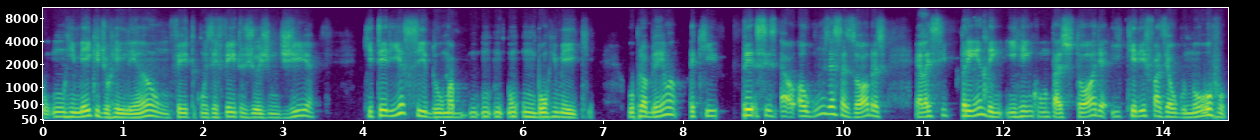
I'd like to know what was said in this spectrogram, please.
um remake de O Rei Leão feito com os efeitos de hoje em dia, que teria sido uma, um, um, bom remake. O problema é que algumas dessas obras elas se prendem em reencontrar a história e querer fazer algo novo.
